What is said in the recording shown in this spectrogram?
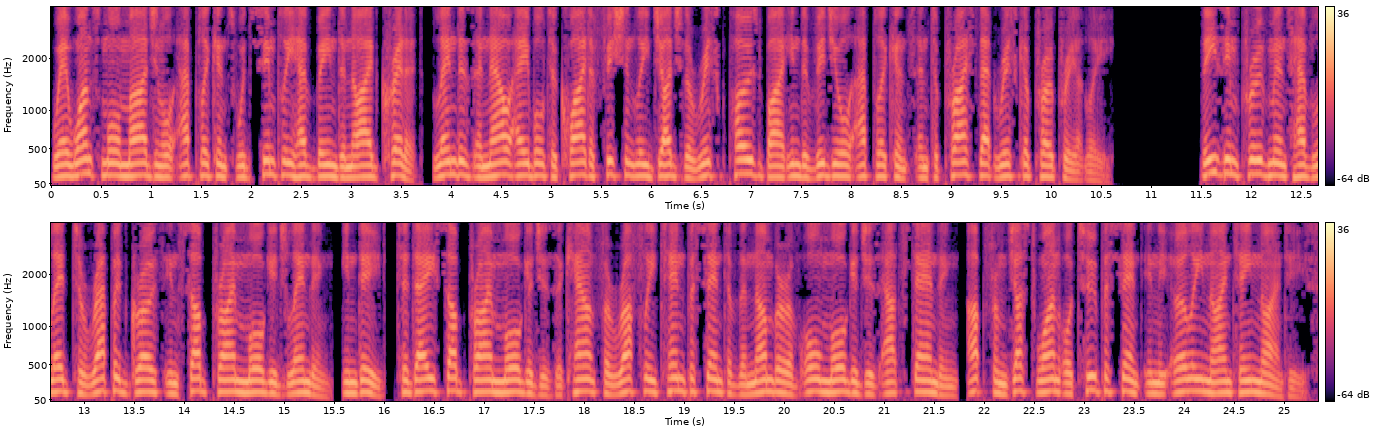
Where once more marginal applicants would simply have been denied credit, lenders are now able to quite efficiently judge the risk posed by individual applicants and to price that risk appropriately. These improvements have led to rapid growth in subprime mortgage lending. Indeed, today subprime mortgages account for roughly 10% of the number of all mortgages outstanding, up from just 1 or 2% in the early 1990s.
